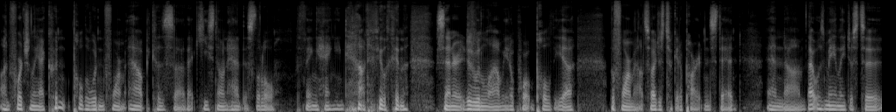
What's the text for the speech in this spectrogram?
Unfortunately, I couldn't pull the wooden form out because uh, that keystone had this little thing hanging down. If you look in the center, it just wouldn't allow me to pull, pull the uh, the form out. So I just took it apart instead and um, that was mainly just to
